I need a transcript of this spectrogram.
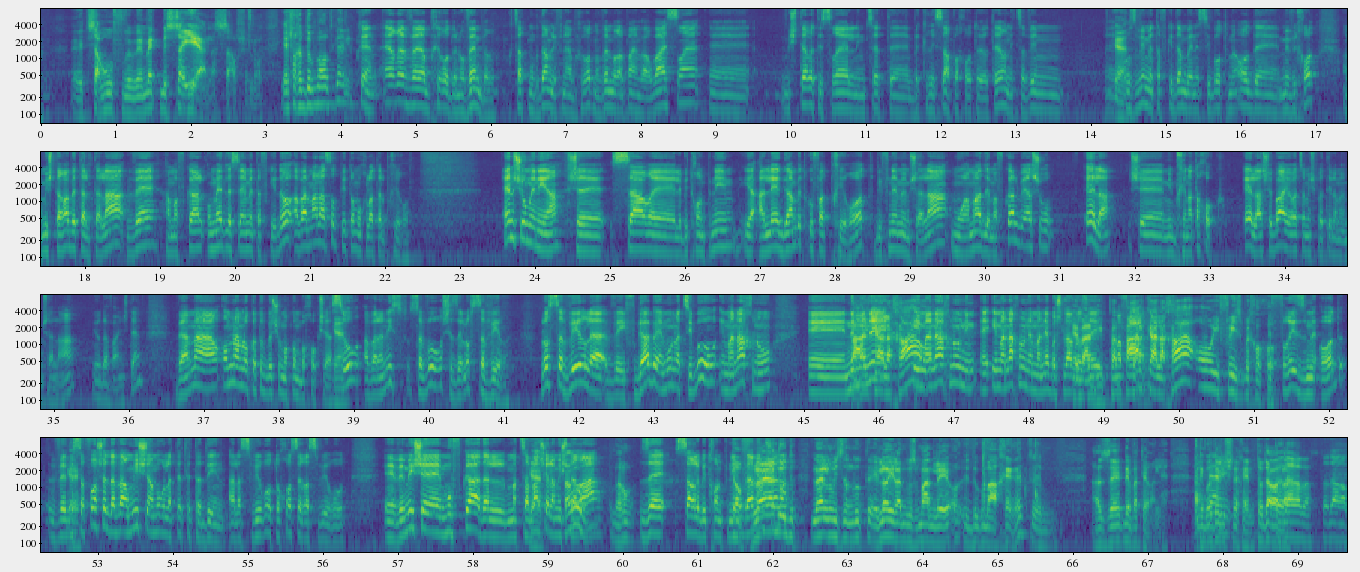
צרוף ובאמת מסייע לשר שלו. יש לכם דוגמאות כאלה? כן, ערב הבחירות בנובמבר, קצת מוקדם לפני הבחירות, נובמבר 2014, אה, משטרת ישראל נמצאת אה, בקריסה פחות או יותר, ניצבים אה, כן. עוזבים את תפקידם בנסיבות מאוד מביכות, המשטרה בטלטלה והמפכ"ל עומד לסיים את תפקידו, אבל מה לעשות, פתאום הוחלט על בחירות. אין שום מניעה ששר אה, לביטחון פנים יעלה גם בתקופת בחירות בפני ממשלה, מועמד למפכ"ל ויאשרו. אלא שמבחינת החוק, אלא שבא היועץ המשפטי לממשלה, יהודה ויינשטיין, ואמר, אומנם לא כתוב בשום מקום בחוק שאסור, כן. אבל אני סבור שזה לא סביר. לא סביר ויפגע באמון הציבור אם אנחנו נמנה, כהלכה? אם, או... אנחנו, אה, אם אנחנו נמנה בשלב הזה מפכ"ל. פעל כהלכה או הפריז בכוחו? הפריז מאוד, ובסופו okay. של דבר מי שאמור לתת את הדין על הסבירות או חוסר הסבירות, אה, ומי שמופקד על מצבה okay. של המשטרה, ברור, ברור. זה שר לביטחון פנים טוב, והממשלה. לא לא יהיה לנו הזדמנות, לא יהיה לנו זמן לדוגמה אחרת, אז נוותר עליה. אני מודה לשניכם. תודה רבה. תודה רבה. תודה רבה.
